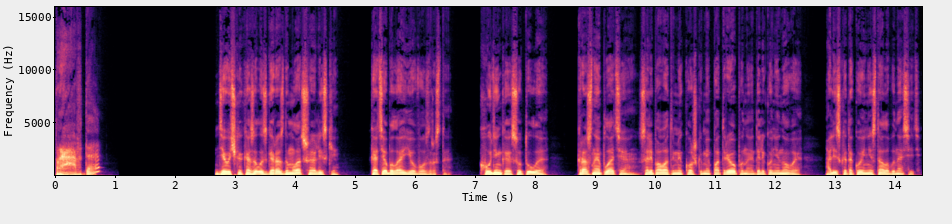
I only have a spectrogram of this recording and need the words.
Правда?» Девочка казалась гораздо младше Алиски, хотя была ее возраста. Худенькая, сутулая, красное платье с олиповатыми кошками, потрепанное, далеко не новое. Алиска такое не стала бы носить.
